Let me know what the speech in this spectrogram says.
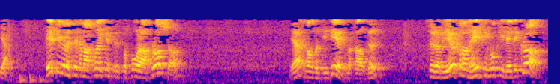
Yeah. If you're going to say the Machlokes is before Afrosha, yeah, in other words, Yediyah is Machalkes, so Rabbi Yochanan, Heichi Muki de Dikra.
